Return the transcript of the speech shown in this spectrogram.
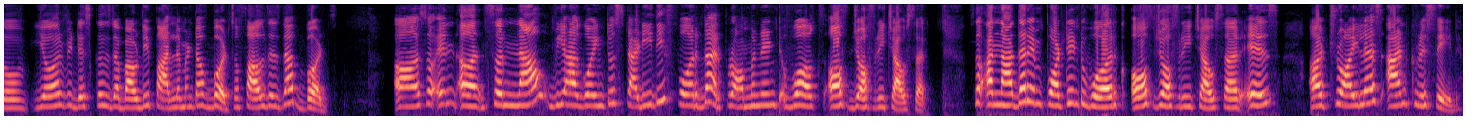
So here we discussed about the Parliament of Birds. So fowls is the birds. Uh, so in uh, so now we are going to study the further prominent works of Geoffrey Chaucer. So another important work of Geoffrey Chaucer is uh, Troilus and Criseyde.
